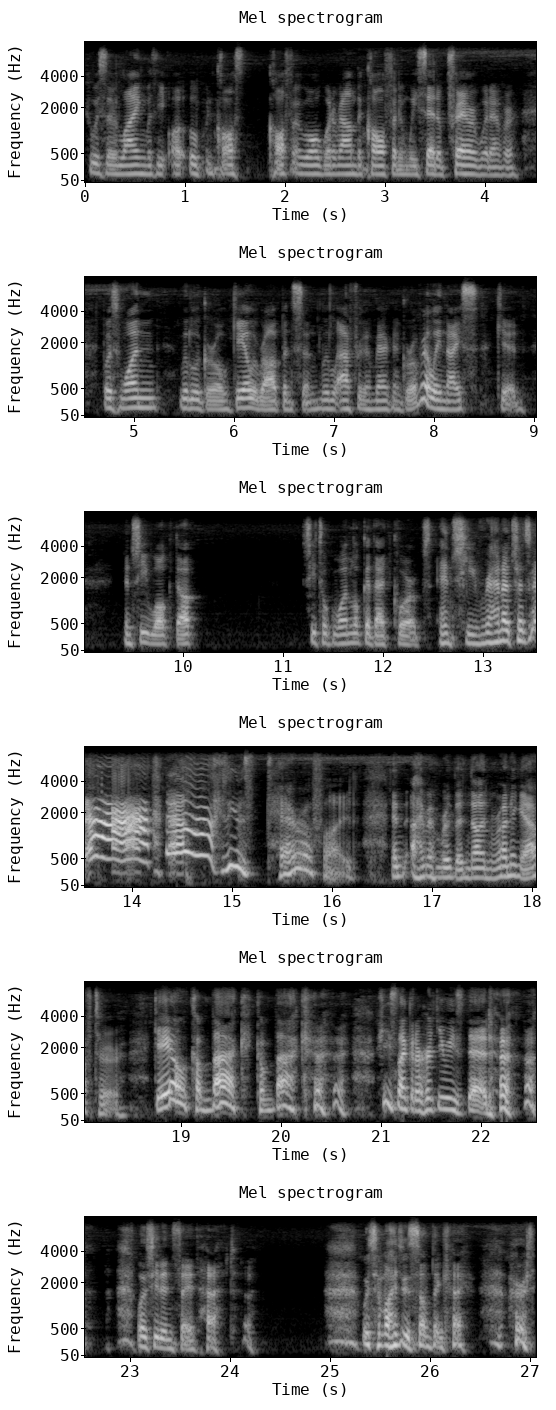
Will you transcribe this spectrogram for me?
who was there lying with the open coffin. We all went around the coffin and we said a prayer or whatever. There was one little girl, Gail Robinson, little African American girl, really nice kid. And she walked up. She took one look at that corpse and she ran up said, ah, ah! Was terrified. And I remember the nun running after her. Gail, come back, come back. he's not going to hurt you, he's dead. well, she didn't say that. Which reminds me of something I heard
